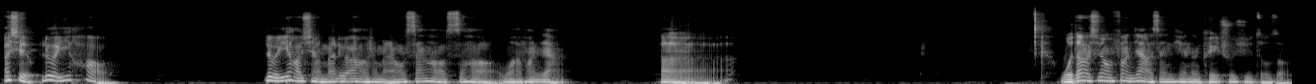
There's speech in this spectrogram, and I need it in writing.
而且六月一号，六月一号去上班，六月二号上班，然后三号、四号我还放假。呃，我倒是希望放假了三天呢，可以出去走走。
